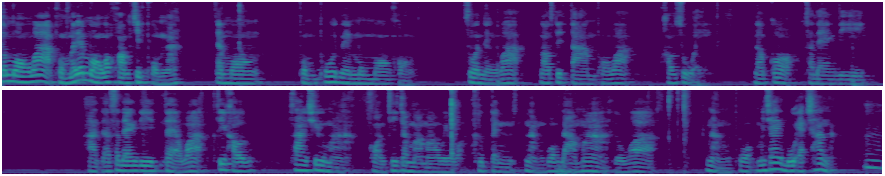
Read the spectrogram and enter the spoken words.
จะมองว่า ผมไม่ได้มองว่าความคิดผมนะ แต่มอง ผมพูดในมุมมองของส่วนหนึ่งว่าเราติดตามเพราะว่า เขาสวย แล้วก็แสดงดี อาจจะแสดงดีแต่ว่าที่เขาสร้างชื่อมาก่อนที่จะมามาเวลอะคือเป็นหนังพวกดราม่าหรือว่าหนังพวกไม่ใช่บู๊แอคชั่นอะอืม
